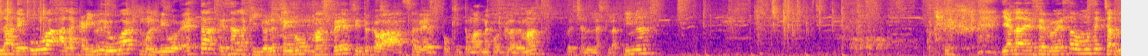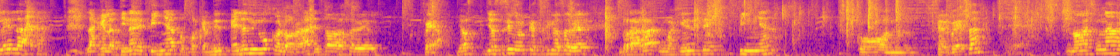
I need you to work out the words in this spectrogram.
la de uva a la caribe de uva. Como les digo, esta es a la que yo le tengo más fe. Siento que va a saber un poquito más mejor que las demás. Voy a echarle la gelatina. Y a la de cerveza vamos a echarle la, la gelatina de piña, pues porque es el mismo color, ¿verdad? Esto va a saber fea. Yo, yo estoy seguro que esto sí va a saber rara. Imagínense piña con cerveza. No, es una...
